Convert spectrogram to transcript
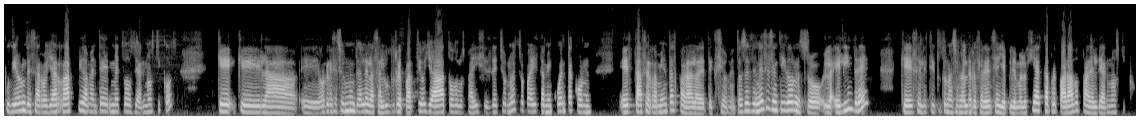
pudieron desarrollar rápidamente métodos diagnósticos que, que la eh, Organización Mundial de la Salud repartió ya a todos los países. De hecho, nuestro país también cuenta con estas herramientas para la detección. Entonces, en ese sentido, nuestro el INDRE, que es el Instituto Nacional de Referencia y Epidemiología, está preparado para el diagnóstico.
